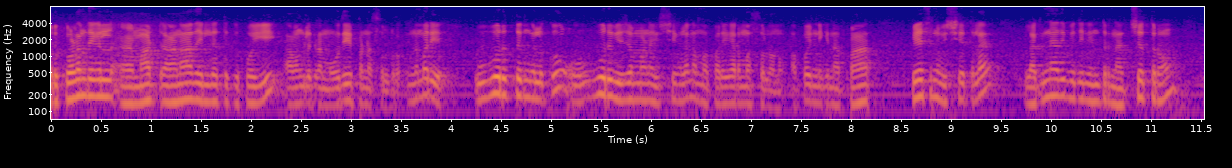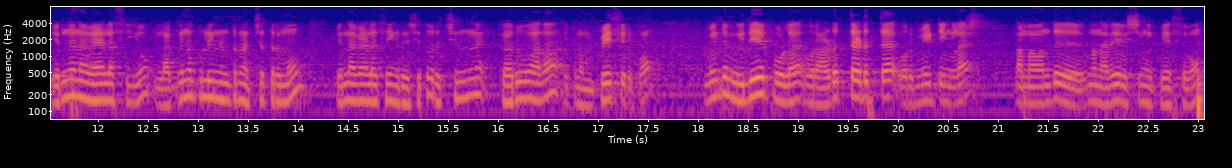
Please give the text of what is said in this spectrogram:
ஒரு குழந்தைகள் மாட்டு மாற்று அனாதை இல்லத்துக்கு போய் அவங்களுக்கு நம்ம உதவி பண்ண சொல்கிறோம் இந்த மாதிரி ஒவ்வொருத்தங்களுக்கும் ஒவ்வொரு விதமான விஷயங்களை நம்ம பரிகாரமாக சொல்லணும். அப்போ இன்றைக்கி நான் பா பேசின விஷயத்தில் லக்னாதிபதி நின்ற நட்சத்திரம் என்னென்ன வேலை செய்யும் லக்ன புள்ளி நின்ற நட்சத்திரமும் என்ன வேலை செய்யுங்கிற விஷயத்த ஒரு சின்ன கருவாக தான் இப்போ நம்ம பேசியிருக்கோம். மீண்டும் இதே போல் ஒரு அடுத்தடுத்த ஒரு மீட்டிங்கில் நம்ம வந்து இன்னும் நிறைய விஷயங்கள் பேசுவோம்.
